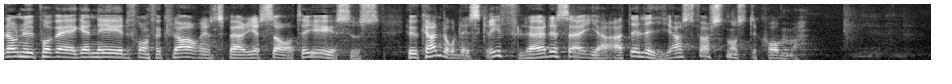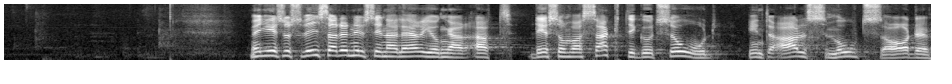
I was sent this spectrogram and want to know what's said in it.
de nu på vägen ned från förklaringsberget sa till Jesus, hur kan då det skriftlärde säga att Elias först måste komma? Men Jesus visade nu sina lärjungar att det som var sagt i Guds ord inte alls motsade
